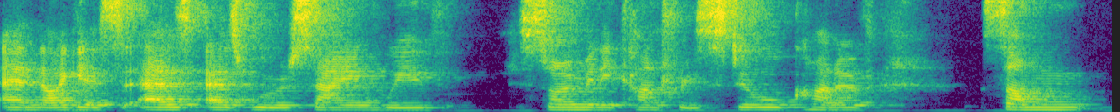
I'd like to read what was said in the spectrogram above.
and I guess as as we were saying with so many countries still kind of some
